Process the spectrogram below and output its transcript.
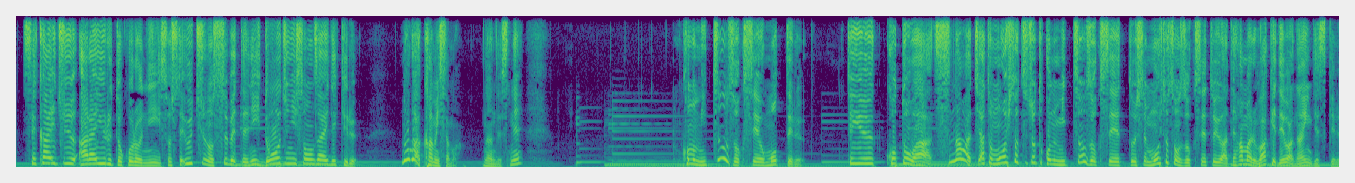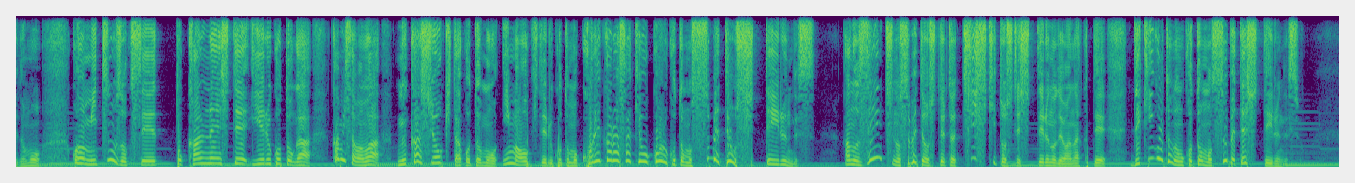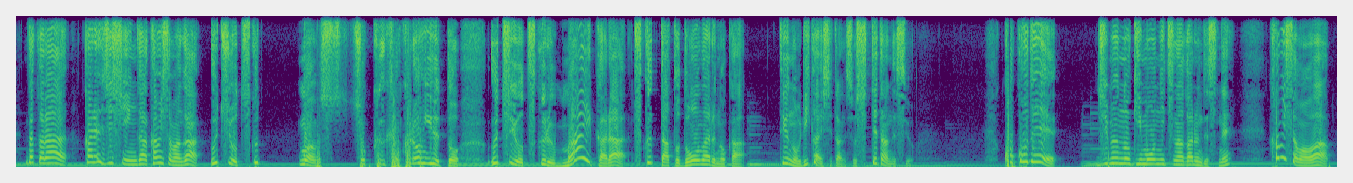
世界中あらゆるところに、そして宇宙のすべてに同時に存在できるのが神様なんですね。この三つの属性を持ってるっていうことは、すなわち、あともう一つちょっとこの三つの属性としてもう一つの属性という当てはまるわけではないんですけれども、この三つの属性と関連して言えることが、神様は昔起きたことも、今起きていることも、これから先起こることも全てを知っているんです。あの、全知の全てを知っているとは知識として知っているのではなくて、出来事のことも全て知っているんですよ。だから、彼自身が、神様が宇宙を作っまあ、極論言うと、宇宙を作る前から作った後どうなるのかっていうのを理解してたんですよ。知ってたんですよ。ここで自分の疑問につながるんですね。神様は、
